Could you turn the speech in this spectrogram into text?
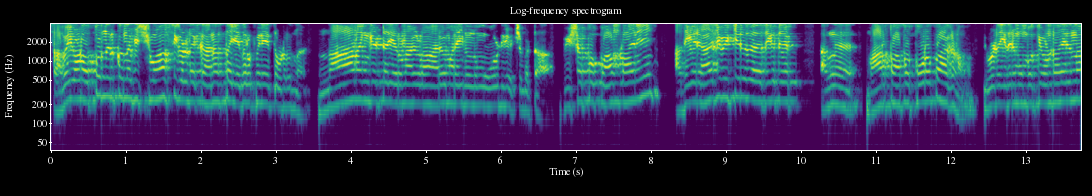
സഭയോടൊപ്പം നിൽക്കുന്ന വിശ്വാസികളുടെ കനത്ത എതിർപ്പിനെ തുടർന്ന് നാണംകെട്ട എറണാകുളം ആരോമറയിൽ നിന്നും ഓടി രക്ഷപ്പെട്ട ബിഷപ്പ് പാംപ്ലാനി അദ്ദേഹം രാജിവെക്കരുത്. അദ്ദേഹത്തെ അങ്ങ് മാർപ്പാപ്പ പുറത്താക്കണം ഇവിടെ ഇതിനു മുമ്പൊക്കെ ഉണ്ടായിരുന്ന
